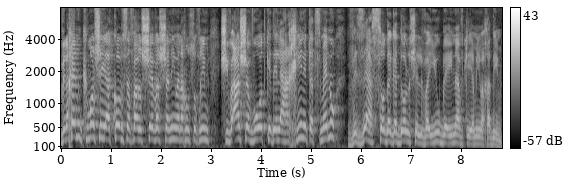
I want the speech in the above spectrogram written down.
ולכן, כמו שיעקב ספר שבע שנים, אנחנו סופרים שבעה שבועות כדי להכין את עצמנו, וזה הסוד הגדול של ויהיו בעיניו כימים אחדים.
